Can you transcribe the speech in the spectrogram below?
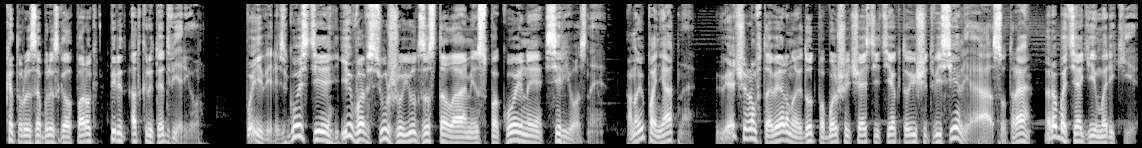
который забрызгал порог перед открытой дверью. Появились гости и вовсю жуют за столами, спокойные, серьезные. Оно и понятно. Вечером в таверну идут по большей части те, кто ищет веселье, а с утра — работяги и моряки.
